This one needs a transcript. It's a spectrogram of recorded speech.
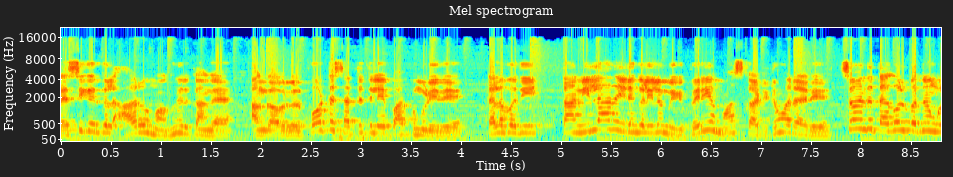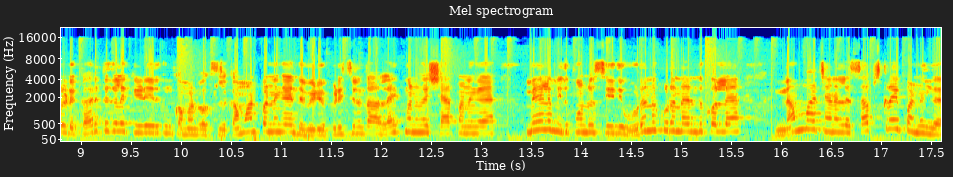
ரசிகர்கள் ஆர்வமாகவும் இருக்காங்க. அங்கு அவர்கள் போட்ட சத்தத்திலே பார்க்க முடியுது. தளபதி தான் இல்லாத இடங்களிலும் மிகப்பெரிய மாஸ் காட்டிட்டும் வராரு சோ இந்த தகவல் பத்தின உங்களுடைய கருத்துக்களை கீழே இருக்கும் கமெண்ட் பாக்ஸ்ல கமெண்ட் பண்ணுங்க. இந்த வீடியோ பிடிச்சிருந்தா லைக் பண்ணுங்க ஷேர் பண்ணுங்க. மேலும் இது போன்ற செய்தி உடனுக்குடன் அறிந்து கொள்ள நம்ம சேனலை சப்ஸ்கிரைப் பண்ணுங்க.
